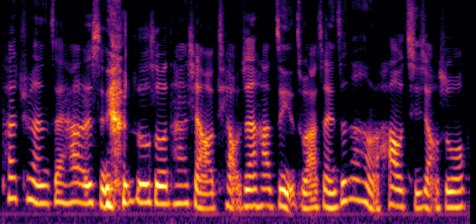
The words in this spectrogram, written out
他居然在他二十年 说说他想要挑战他自己的作家生涯，真的很好奇，想说。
